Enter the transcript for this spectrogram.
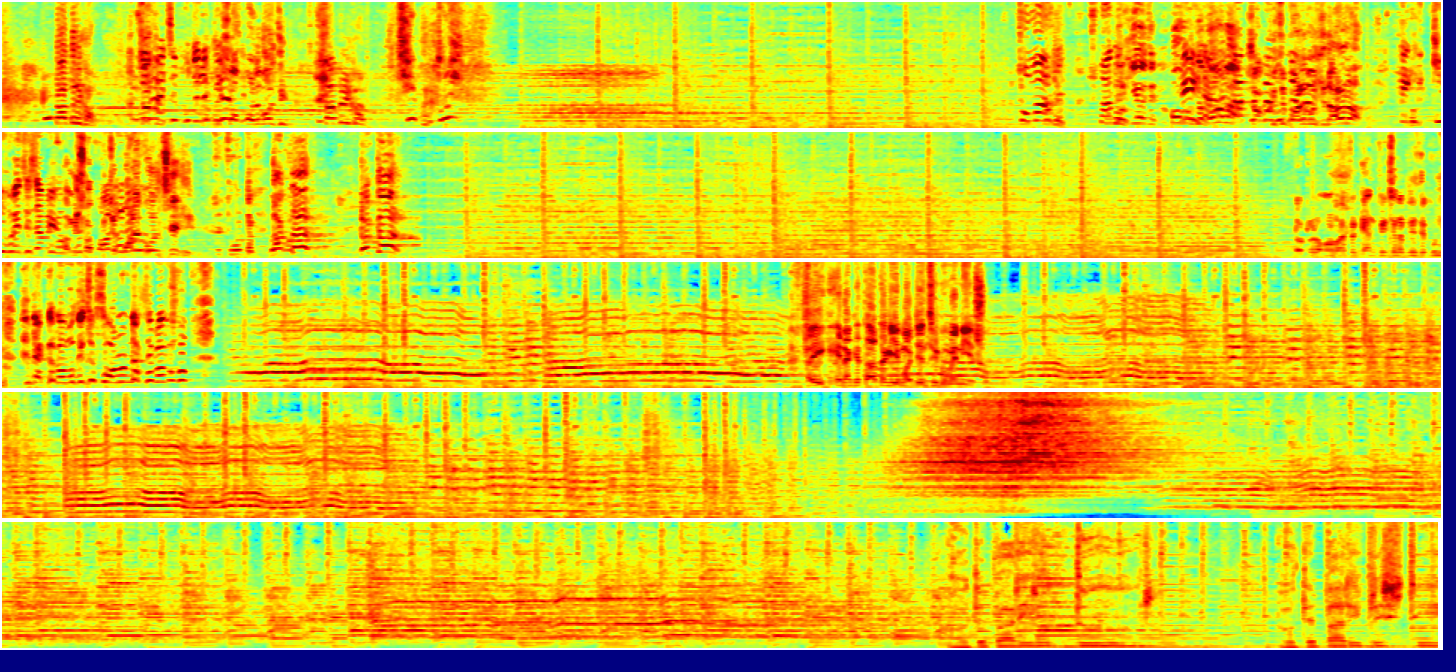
তাড়াতাড়ি কর। কি সব পরে বলছি। তাড়াতাড়ি কর। কি পুতুল? কি হয়েছে? ও সব কিছু পরে বলছি দাঁড়ো না। কি হয়েছে জামাই আমি সব কিছু পরে বলছি। ডাক্তার! ডাক্তার! ডক্টর ওয়াইফের জ্ঞান ফিরছে না প্লিজ দেখুন না। ডাক্তার বাবু কিছু করুন ডাক্তার বাবু এই এনাকে তাড়াতাড়ি এমার্জেন্সি রুমে নিয়ে এসো। পারি রোদ্দুর হতে পারি বৃষ্টি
